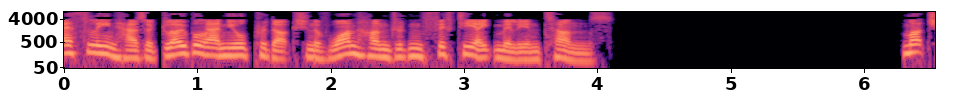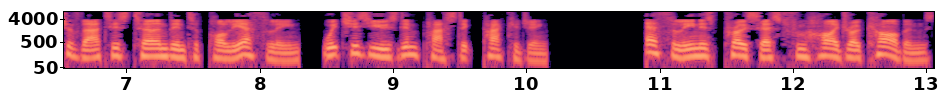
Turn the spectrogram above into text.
ethylene has a global annual production of 158 million tons. Much of that is turned into polyethylene, which is used in plastic packaging. Ethylene is processed from hydrocarbons,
